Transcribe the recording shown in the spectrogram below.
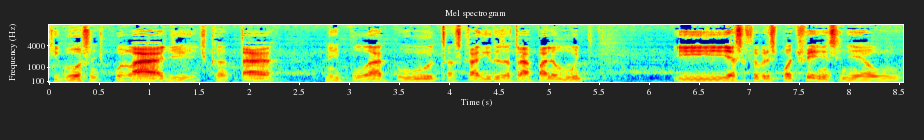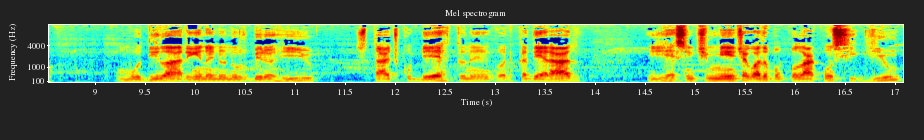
que gostam de pular, de, de cantar, nem né? pular para o outro, as cadeiras atrapalham muito. E essa foi a principal diferença, né? O, o Modila Arena aí no Novo Beira Rio, estádio coberto, né? Agora cadeirado. E recentemente a Guarda Popular conseguiu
